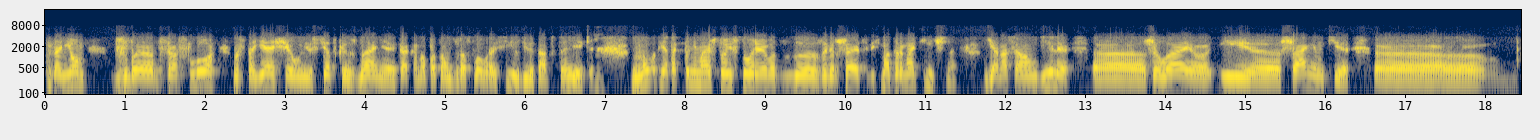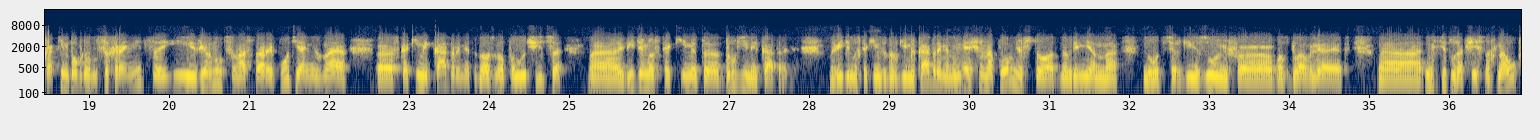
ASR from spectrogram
на нем взросло настоящее университетское знание, как оно потом взросло в России в XIX веке. Ну вот я так понимаю, что история вот э, завершается весьма драматично. Я на самом деле э, желаю и э, Шанинке э, каким-то образом сохраниться и вернуться на старый путь. Я не знаю, э, с какими кадрами это должно получиться. Э, видимо, с какими-то другими кадрами. Видимо, с какими-то другими кадрами. Но я еще напомню, что одновременно ну, вот Сергей Зуев э, возглавляет Институт общественных наук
